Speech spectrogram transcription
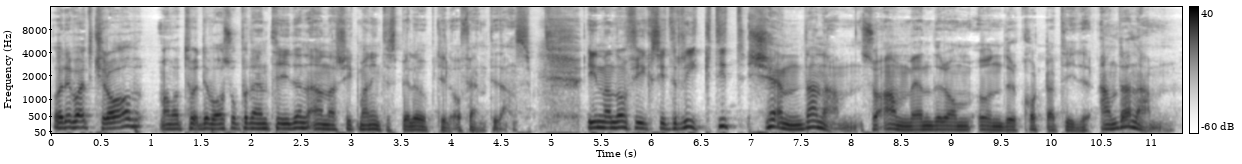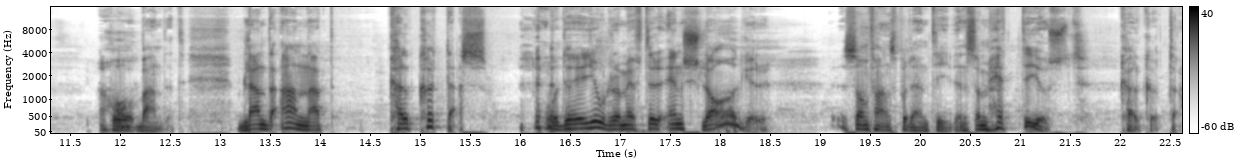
Och det var ett krav, man var, det var så på den tiden, annars fick man inte spela upp till offentlig dans. Innan de fick sitt riktigt kända namn så använde de under korta tider andra namn på bandet. Bland annat Calcuttas. Och det gjorde de efter en slager som fanns på den tiden som hette just Calcutta.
